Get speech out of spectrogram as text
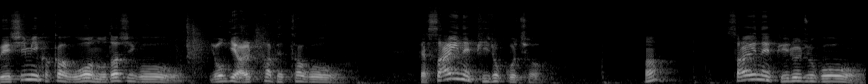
외심이 각각 5원 5다시고 여기 알파 베타고 야 사인에 B 줬고 쳐 어? 사인에 B를 주고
